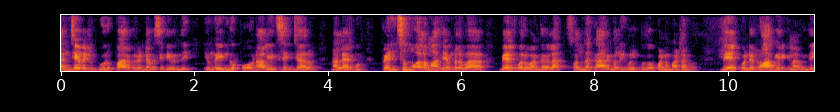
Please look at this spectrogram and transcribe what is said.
அஞ்சே வீட்டில் குரு பார்வை ரெண்டாவது சனி வந்து இவங்க எங்கே போனாலும் எது செஞ்சாலும் நல்லா இருக்கும். ஃப்ரெண்ட்ஸு மூலமாக இவங்களை வா மேலுக்கு வருவாங்க தவிர சொந்தக்காரங்களும் இவங்களுக்கு உதவி பண்ண மாட்டாங்க. மேற்கொண்டு ராகு இருக்கிறனால வந்து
